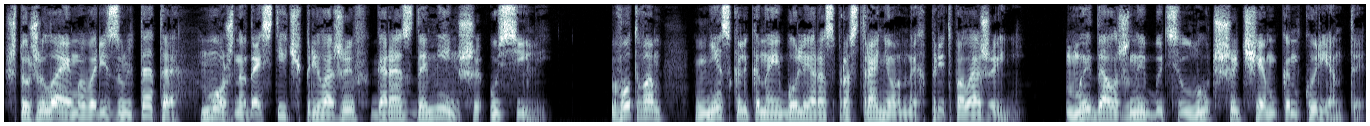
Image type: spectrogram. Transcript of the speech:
что желаемого результата можно достичь, приложив гораздо меньше усилий. Вот вам несколько наиболее распространенных предположений. Мы должны быть лучше, чем конкуренты.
